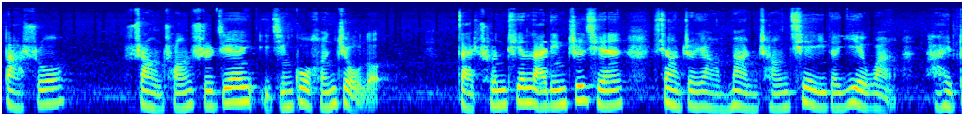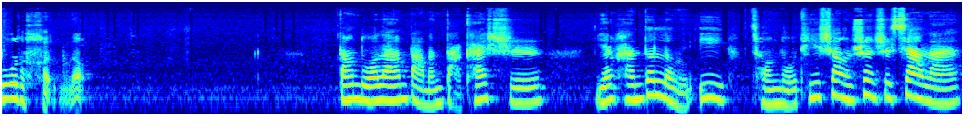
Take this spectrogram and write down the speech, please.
爸说：“上床时间已经过很久了，在春天来临之前，像这样漫长惬意的夜晚还多得很呢。”当罗兰把门打开时，严寒的冷意从楼梯上顺势下来。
